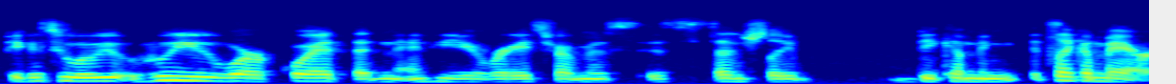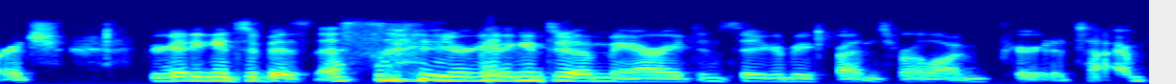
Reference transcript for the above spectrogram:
because who, who you work with and, and who you raise from is, is essentially becoming it's like a marriage. You're getting into business. You're getting into a marriage and so you're gonna be friends for a long period of time.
